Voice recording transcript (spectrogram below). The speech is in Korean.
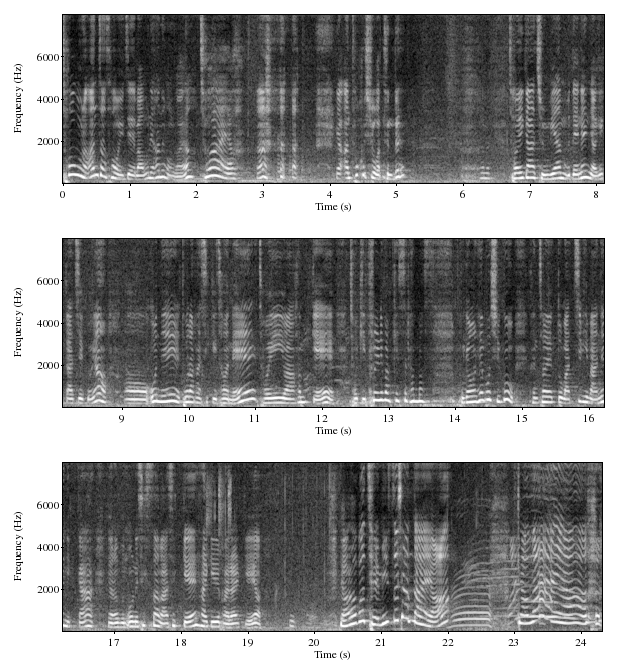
처음으로 앉아서 이제 마무리하는 건가요? 좋아요. 약간 토크쇼 같은데? 그러면 저희가 준비한 무대는 여기까지고요. 어, 오늘 돌아가시기 전에 저희와 함께 저기 플리마켓을 한번 싹 구경을 해보시고 근처에 또 맛집이 많으니까 여러분 오늘 식사 맛있게 하길 바랄게요. 여러분 재밌으셨나요?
